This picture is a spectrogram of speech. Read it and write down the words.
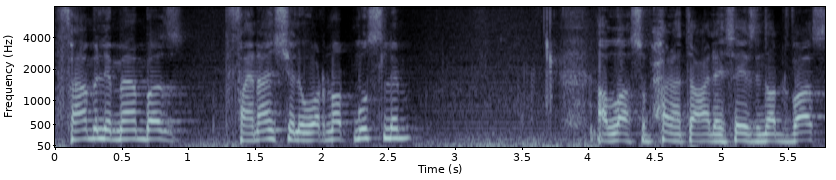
family members financially who are not Muslim? Allah subhanahu wa ta'ala says in that verse,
